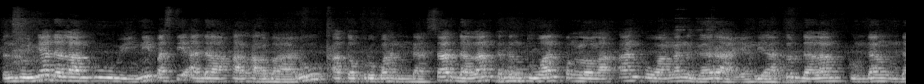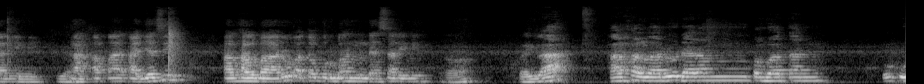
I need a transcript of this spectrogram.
tentunya dalam UU ini pasti ada hal-hal baru atau perubahan mendasar dalam ketentuan pengelolaan keuangan negara yang diatur dalam undang-undang ini. Ya. Nah, apa aja sih hal-hal baru atau perubahan mendasar ini? Oh, baiklah. Hal-hal baru dalam pembuatan UU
